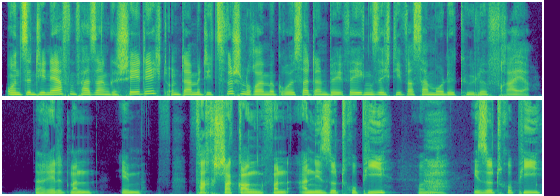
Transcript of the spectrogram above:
Und sind die Nervenfasern geschädigt und damit die Zwischenräume größer, dann bewegen sich die Wassermoleküle freier. Da redet man im Fachjargon von Anisotropie und Isotropie.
